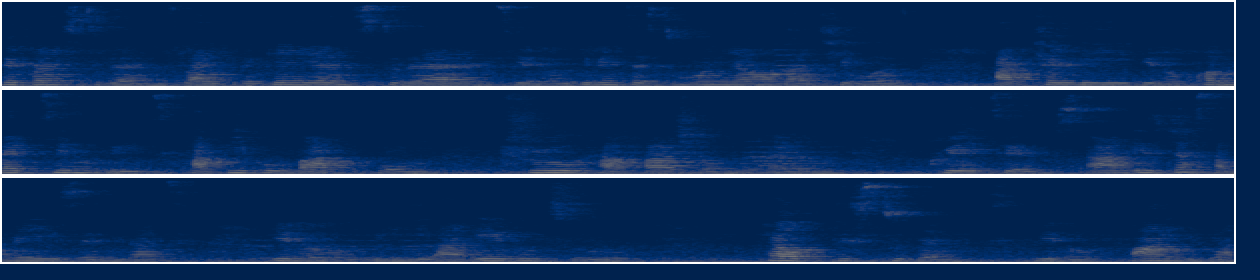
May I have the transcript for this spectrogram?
different students like the kenyan students you know giving testimonial that she was actually you know connecting with her people back home through her fashion um, creatives. And it's just amazing that you know we are able to help these students you know find their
